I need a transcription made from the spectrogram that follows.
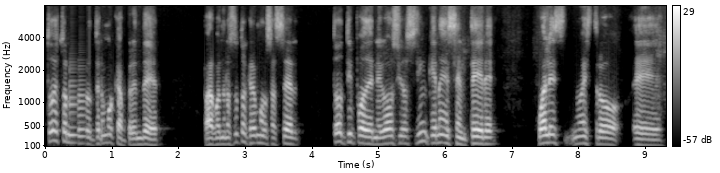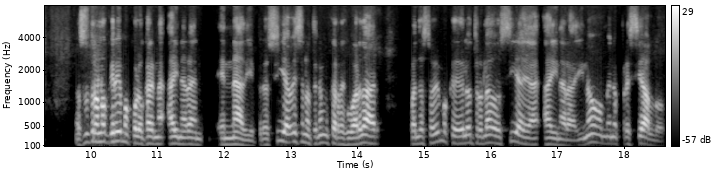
Todo esto lo tenemos que aprender para cuando nosotros queremos hacer todo tipo de negocios sin que nadie se entere cuál es nuestro... Eh, nosotros no queremos colocar Ainara en, en, nadie, pero sí a veces nos tenemos que resguardar cuando sabemos que del otro lado sí hay Ainara y no menospreciarlo.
